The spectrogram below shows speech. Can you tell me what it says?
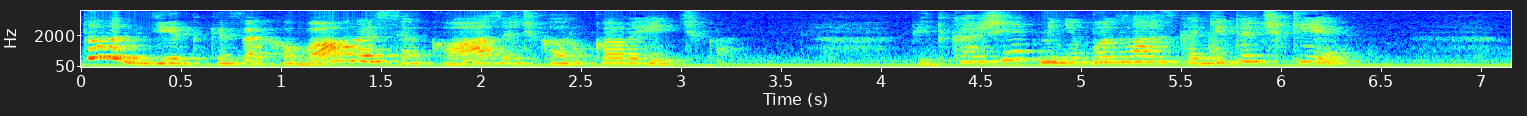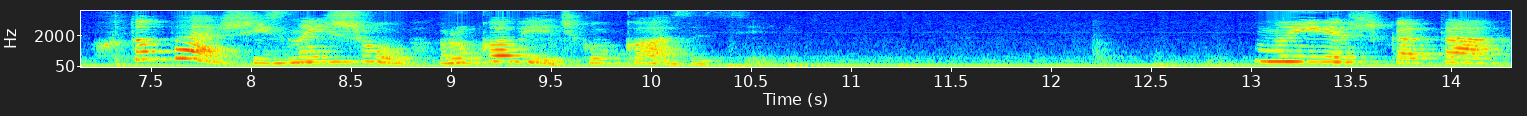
тут, дітки, заховалася казочка рукавичка. Підкажіть мені, будь ласка, діточки, хто перший знайшов рукавичку в казочці? Мишка, так.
